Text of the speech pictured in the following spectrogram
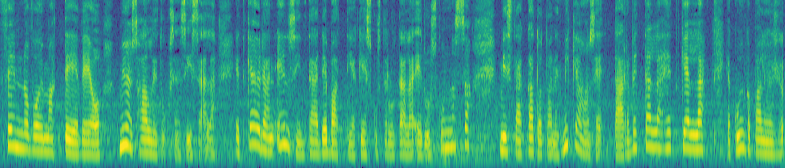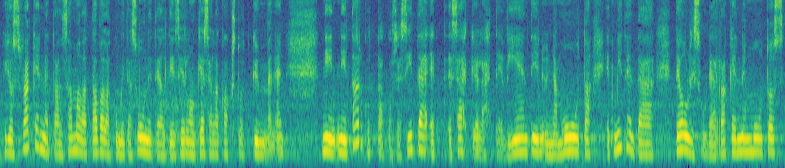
Fennovoima, TVO, myös hallituksen sisällä. Että käydään ensin tämä debatti ja keskustelu täällä eduskunnassa, mistä katsotaan, että mikä on se tarve tällä hetkellä ja kuinka paljon, jos rakennetaan samalla tavalla kuin mitä suunniteltiin silloin kesällä 2010, niin, niin tarkoittaako se sitä, että sähkö lähtee vientiin, tuontiin ynnä muuta, että miten tämä teollisuuden rakennemuutos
